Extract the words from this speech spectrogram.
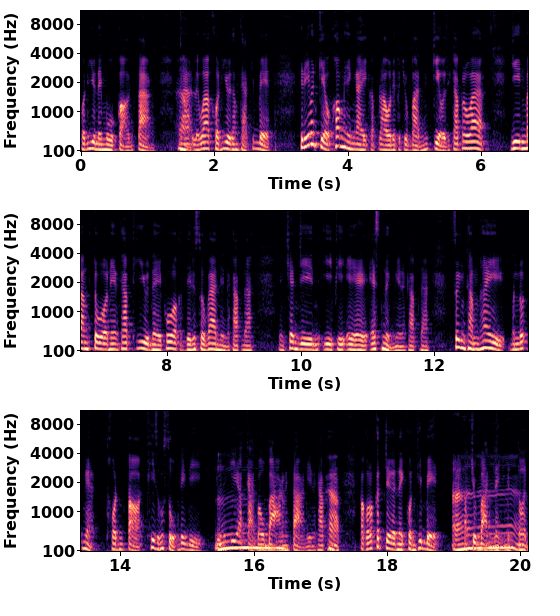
คนที่อยู่ในหมู่เกาะต่างๆนะครับหรือว่าคนที่อยู่ทางแถบทิเบต ทีนี้มันเกี่ยวข้องยังไงกับเราในปัจจุบันมันเกี่ยวสิครับเพราะว่ายีนบางตัวเนี่ยนะครับที่อยู่ในพวกเดนิสโซแวนเนี่ยนะครับนะอย่างเช่นยีน EPAS1 เนี่ยนะครับนะซึ่งทำให้มนุษย์เนี่ยทนต่อที่สูงๆได้ดีอยู่ในที่อากาศเบาบางต่างๆนี่นะครับครับปรากฏว่าก็เจอในคนทิเบตอ่าปัจจุบันอะไรอย่างนี้เป็นต้น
